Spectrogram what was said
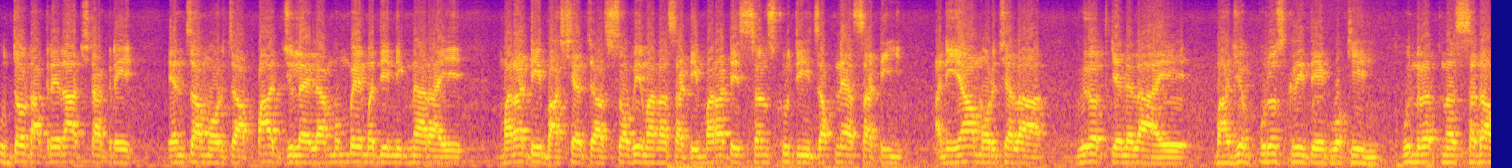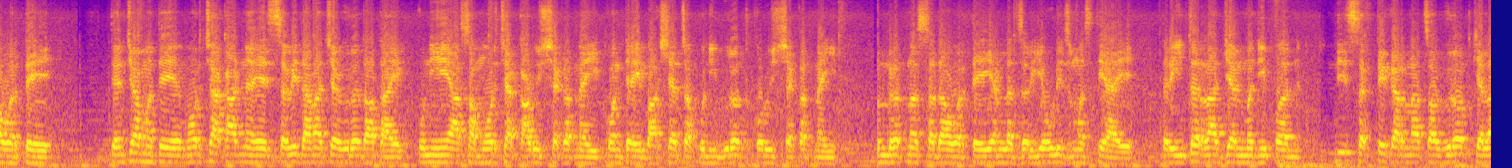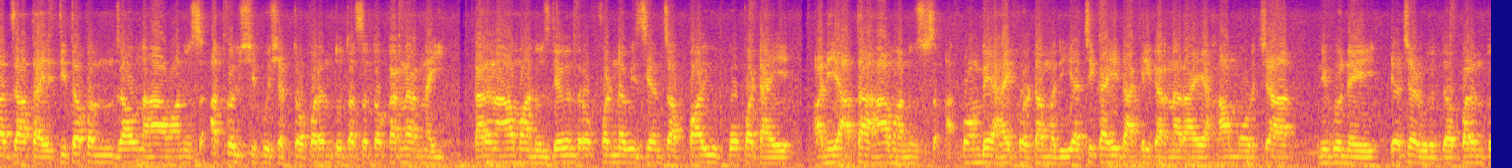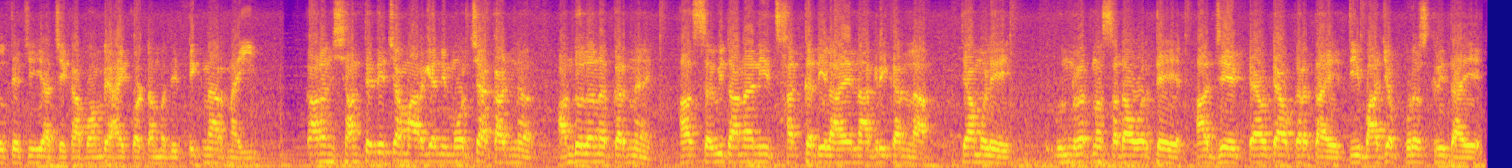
उद्धव ठाकरे राज ठाकरे यांचा मोर्चा पाच जुलैला मुंबईमध्ये निघणार आहे. मराठी भाषेच्या स्वाभिमानासाठी मराठी संस्कृती जपण्यासाठी आणि या मोर्चाला विरोध केलेला आहे. भाजप पुरस्कृत एक वकील गुणरत्न सदावर्ते. त्यांच्या मते मोर्चा काढणं हे संविधानाच्या विरोधात आहे. कुणीही असा मोर्चा काढू शकत नाही. कोणत्याही भाषेचा कुणी विरोध करू शकत नाही. गुणरत्न सदावर्ते यांना जर एवढीच मस्ती आहे तर इतर राज्यांमध्ये पण सक्तीकरणाचा विरोध केला जात आहे तिथं पण जाऊन हा माणूस अक्कल शिकू शकतो. परंतु तसं तो करणार नाही. कारण हा माणूस देवेंद्र फडणवीस यांचा पाळीव पोपट आहे आणि आता हा माणूस बॉम्बे हायकोर्टामध्ये याचिकाही दाखल करणार आहे. हा मोर्चा निघू नये याच्या विरुद्ध. परंतु त्याची याचिका बॉम्बे हायकोर्टामध्ये टिकणार नाही. कारण शांततेच्या मार्गाने मोर्चा काढणं आंदोलन करणं हा संविधानानेच हक्क दिला आहे नागरिकांना. त्यामुळे गुणरत्न सदावर्ते हा जे ट्याव ट्याव करत आहे ती भाजप पुरस्कृत आहे.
